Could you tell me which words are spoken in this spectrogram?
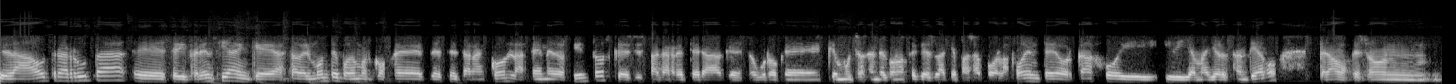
La otra ruta eh, se diferencia en que hasta Belmonte podemos coger desde Tarancón la CM200, que es esta carretera que seguro que, mucha gente conoce, que es la que pasa por La Fuente, Orcajo y, Villamayor de Santiago, pero vamos, que son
